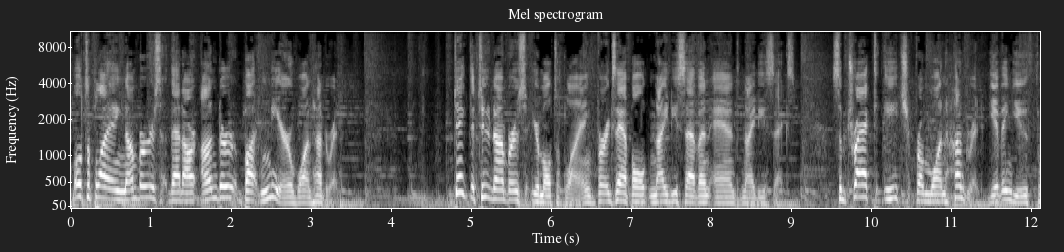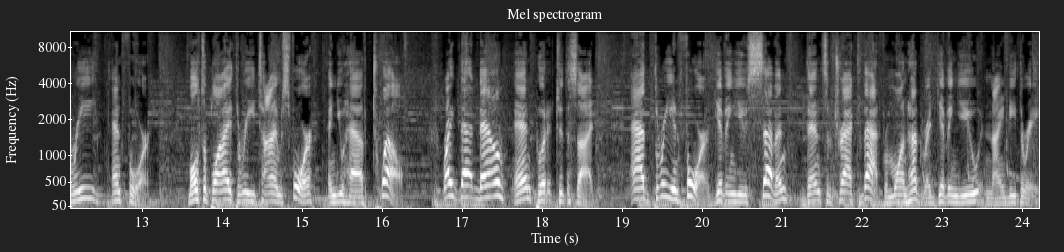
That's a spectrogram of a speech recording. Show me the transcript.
multiplying numbers that are under but near 100. Take the two numbers you're multiplying, for example 97 and 96. Subtract each from 100, giving you 3 and 4. Multiply 3 times 4 and you have 12. Write that down and put it to the side. Add 3 and 4, giving you 7, then subtract that from 100, giving you 93.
